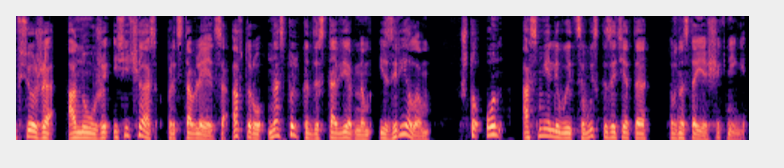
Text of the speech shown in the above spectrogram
Все же оно уже и сейчас представляется автору настолько достоверным и зрелым, что он осмеливается высказать это в настоящей книге.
